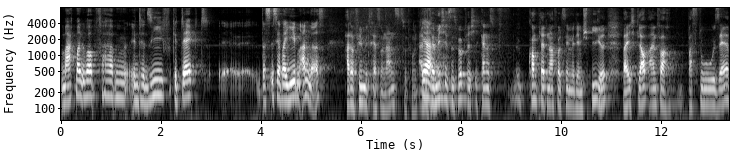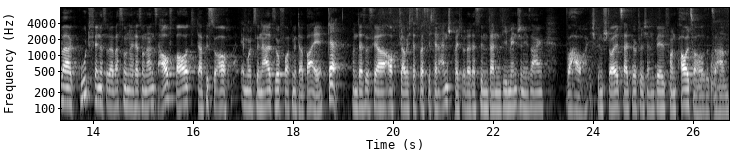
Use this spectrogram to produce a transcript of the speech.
mag man überhaupt Farben intensiv, gedeckt? Äh, Das ist ja bei jedem anders. Hat auch viel mit Resonanz zu tun. Also Ja. für mich ist es wirklich, ich kann es komplett nachvollziehen mit dem Spiegel, weil ich glaube einfach, was du selber gut findest oder was so eine Resonanz aufbaut, da bist du auch emotional sofort mit dabei. Ja. Und das ist ja auch, glaube ich, das, was dich dann anspricht. Oder das sind dann die Menschen, die sagen, wow, ich bin stolz, halt wirklich ein Bild von Paul zu Hause zu haben.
